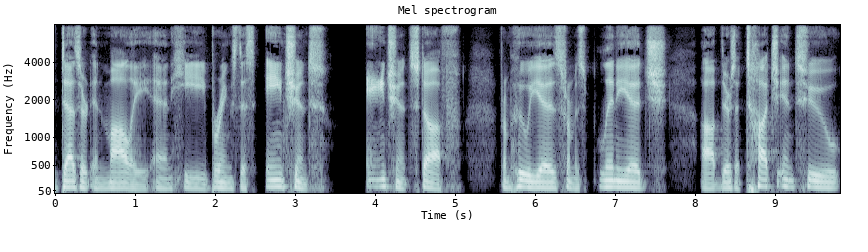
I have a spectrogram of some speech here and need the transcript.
desert in Mali and he brings this ancient, ancient stuff from who he is, from his lineage. Uh, there's a touch into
